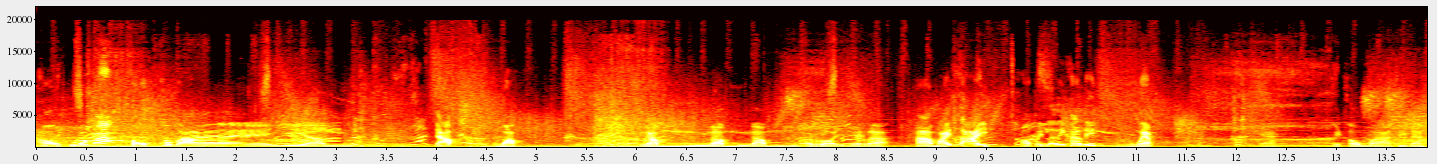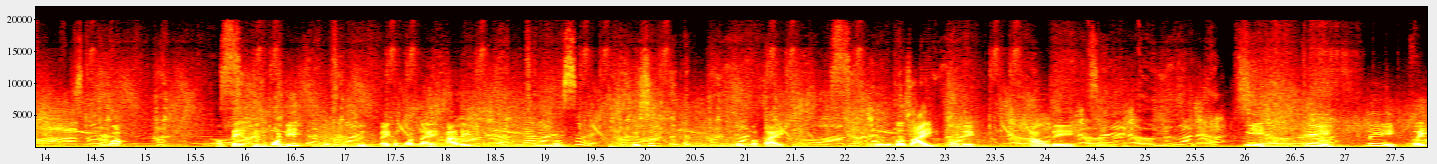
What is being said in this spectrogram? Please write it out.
เอาคุระมะตบเข้าไป เยี่ยม จับหวับงำงำงำอร่อยไหมล่ะถ้าไม้ตาย เอาไปเลยคารินแหวบไงไม่เข้ามาสินะวับเอาเตะขึ้นบนดิ ขึ้นไปข้างบนเลยคารินเฮ้ยซึบ ปุงเขาใส่ปุงเขาใส่เอาดิเอาดินี่นี่นี่เฮ้ย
